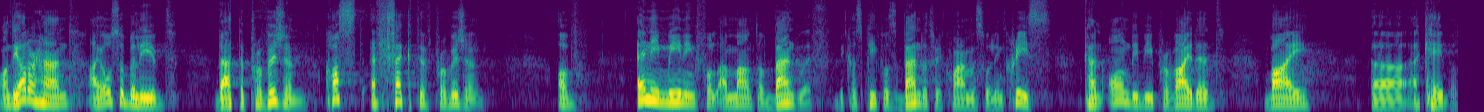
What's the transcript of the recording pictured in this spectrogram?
On the other hand, I also believed that the provision, cost effective provision of any meaningful amount of bandwidth, because people's bandwidth requirements will increase, can only be provided by uh, a cable,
